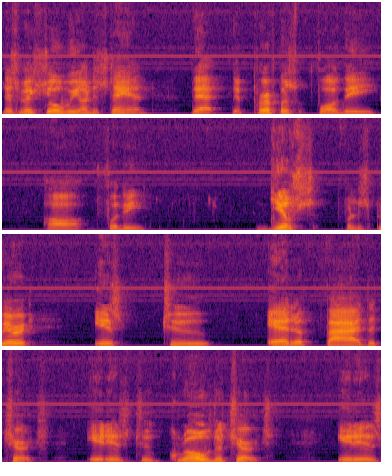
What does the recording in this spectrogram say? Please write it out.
let's make sure we understand that the purpose for the uh, for the gifts from the Spirit is to edify the church. It is to grow the church. It is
